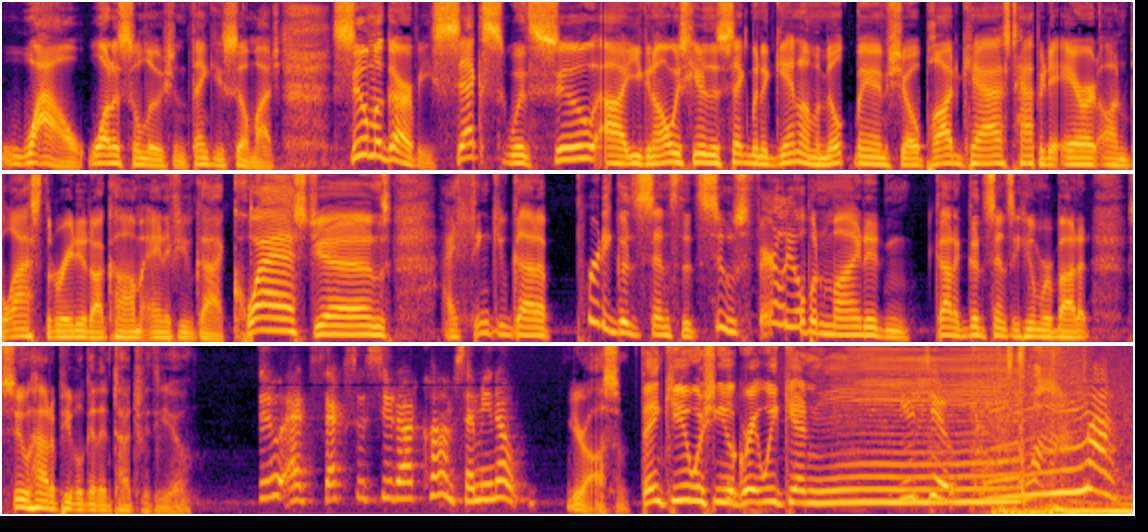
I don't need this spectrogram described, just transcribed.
wow, what a solution. Thank you so much. Sue McGarvie, Sex with Sue. Uh, you can always hear this segment again on the Milkman Show podcast. Happy to air it on blasttheradio.com. And if you've got questions, I think you've got a pretty good sense that Sue's fairly open minded and got a good sense of humor about it. Sue, how do people get in touch with you? Sue at sexwithsue.com. Send me a note. You're awesome. Thank you. Wishing you a great weekend. You too. Mwah.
